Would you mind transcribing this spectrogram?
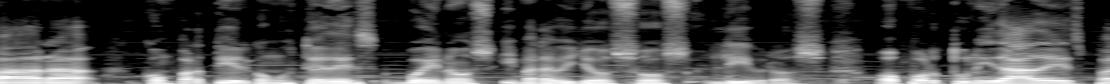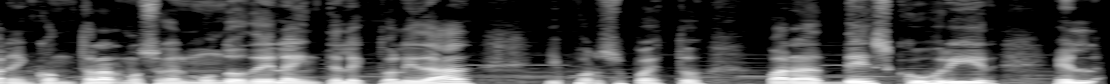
para compartir con ustedes buenos y maravillosos libros, oportunidades para encontrarnos en el mundo de la intelectualidad y por supuesto para descubrir el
